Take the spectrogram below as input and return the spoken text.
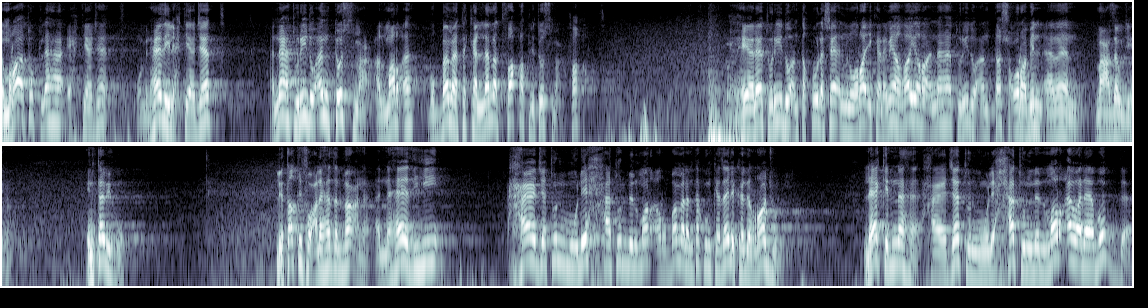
امرأتك لها احتياجات ومن هذه الاحتياجات أنها تريد أن تسمع المرأة ربما تكلمت فقط لتسمع فقط. يعني هي لا تريد أن تقول شيئا من وراء كلامها غير أنها تريد أن تشعر بالأمان مع زوجها. انتبهوا لتقفوا على هذا المعنى أن هذه حاجة ملحة للمرأة ربما لم تكن كذلك للرجل لكنها حاجة ملحة للمرأة ولا بد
